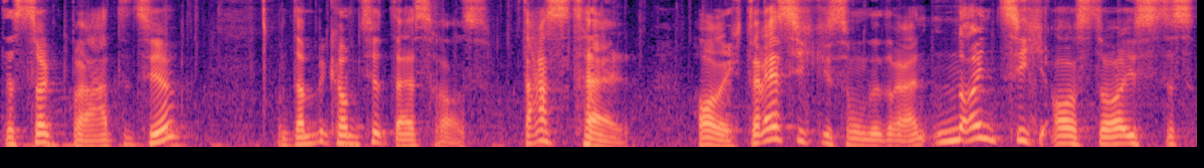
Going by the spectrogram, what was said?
Das Zeug bratet ihr. Und dann bekommt ihr das raus. Das Teil haut euch 30 Gesunde rein. 90 Ausdauer ist das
